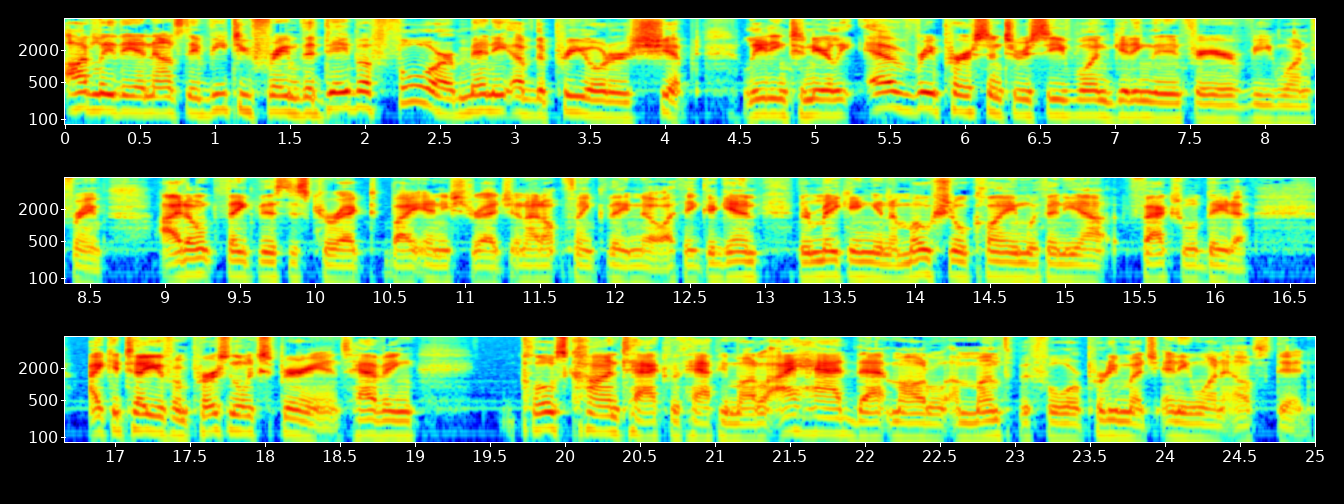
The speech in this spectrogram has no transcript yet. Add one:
Oddly, they announced a V2 frame the day before many of the pre-orders shipped, leading to nearly every person to receive one getting the inferior V1 frame. I don't think this is correct by any stretch, and I don't think they know. I think, again, they're making an emotional claim with any uh, factual data. I could tell you from personal experience, having close contact with Happy Model. I had that model a month before pretty much anyone else did.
